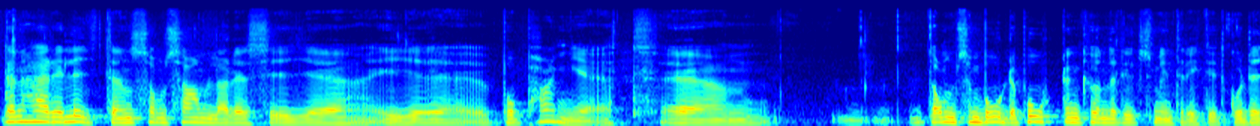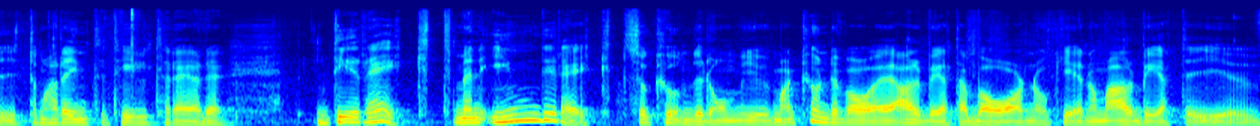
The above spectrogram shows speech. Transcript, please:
Den här eliten som samlades i, eh, i, på Panget ehm, de som bodde på orten kunde liksom inte riktigt gå dit, de hade inte tillträde direkt, men indirekt så kunde de ju, man kunde vara arbetarbarn och genom arbete i mm,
